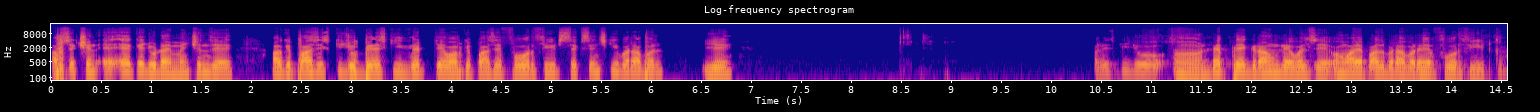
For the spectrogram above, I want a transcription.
अब सेक्शन ए ए के जो डायमेंशन है, आपके पास इसकी जो बेस की वेट है, वो आपके पास है फोर फीट सिक्स इंच की बराबर। ये और इसकी जो डेप्थ है ग्राउंड लेवल से, वो हमारे पास बराबर है फोर फीट का।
